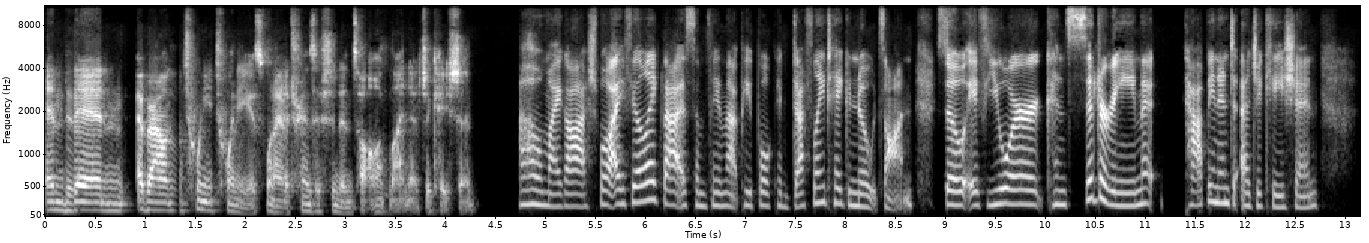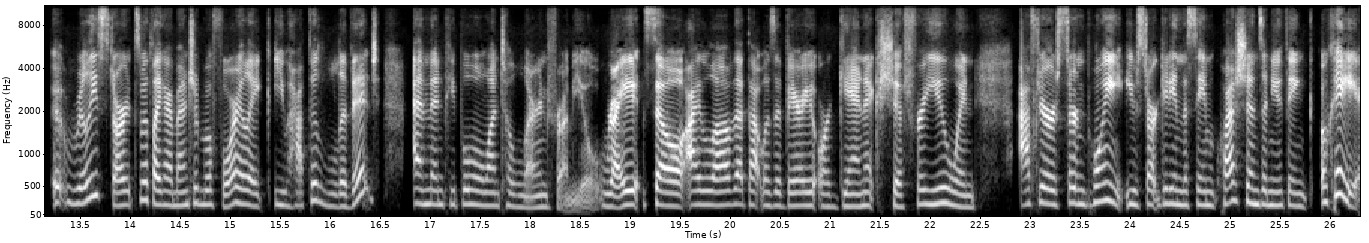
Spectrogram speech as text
and then around 2020 is when I transitioned into online education. Oh my gosh. Well, I feel like that is something that people could definitely take notes on. So if you're considering tapping into education, it really starts with, like I mentioned before, like you have to live it and then people will want to learn from you. Right. So I love that that was a very organic shift for you when after a certain point you start getting the same questions and you think, okay,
